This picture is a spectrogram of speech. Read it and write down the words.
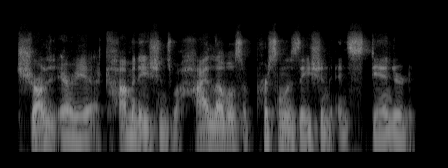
Charlotte area accommodations with high levels of personalization and standard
